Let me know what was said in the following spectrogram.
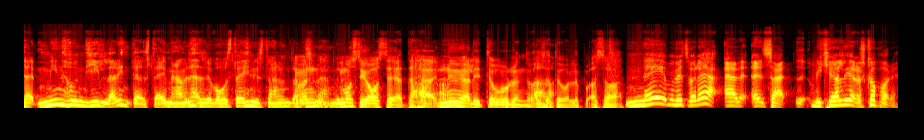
här, min hund gillar inte ens dig, men han vill hellre vara hos dig nu. undrar Ja, men måste jag säga att det här, nu är jag lite orolig ändå. Så att du håller på. Alltså, Nej, men vet du vad det är? Eller, så här, vi kan ju ha ledarskap av det.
